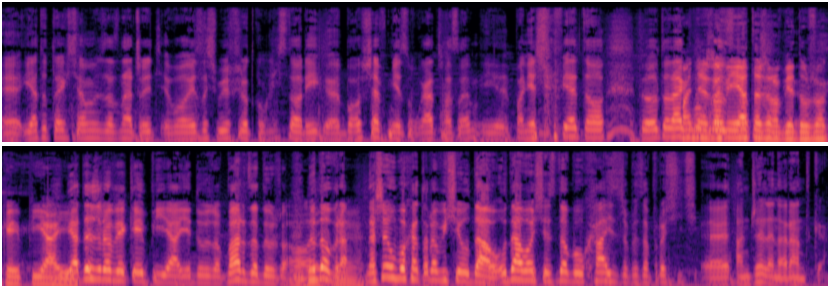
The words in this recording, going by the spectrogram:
E, Ja tutaj chciałbym zaznaczyć, bo jesteśmy już w środku historii, e, bo szef nie słucha czasem i panie szefie, to, to, to tak Panie prostu. ja też robię dużo KPI. Ja też robię KPI dużo, bardzo dużo. no Oj, dobra, nie. naszemu bohaterowi się udało. Udało się, zdobył hajs, żeby zaprosić e, Angelę na randkę.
